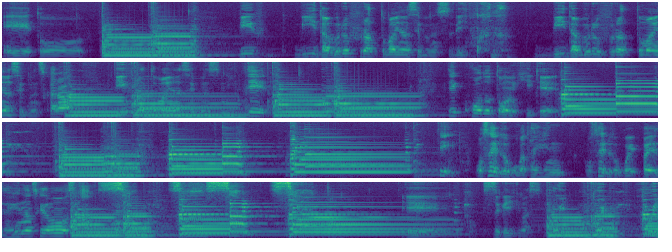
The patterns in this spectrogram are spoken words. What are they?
えーと、B, B ダブルフラットマイナーセブンスでいいのかな ?B ダブルフラットマイナーセブンスから B フラットマイナーセブンスに行って、で、コードトーンを弾いて、で、押さえるところが大変、押さえるところがいっぱいで大変なんですけども、さささささと、えー、続けていきます。ほい、ほい、ほい、ほい、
